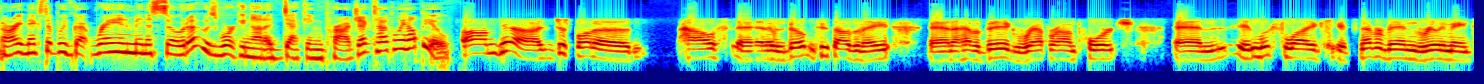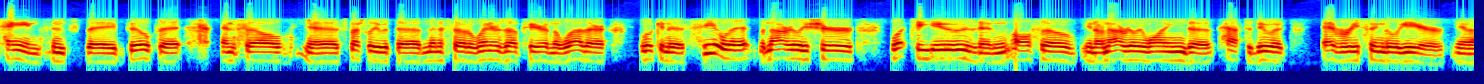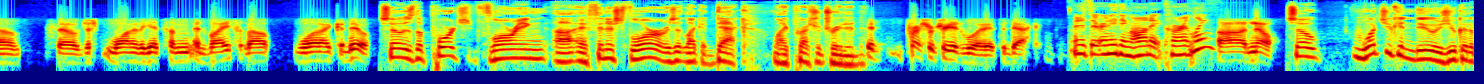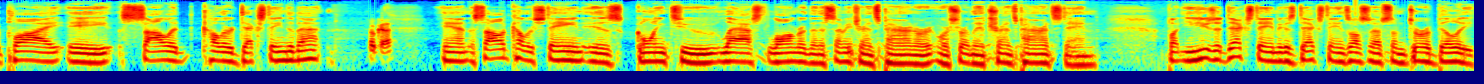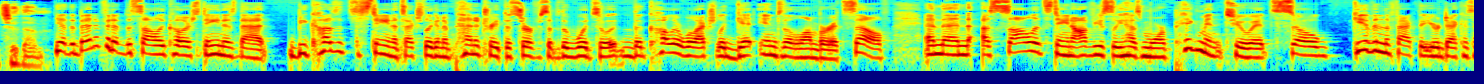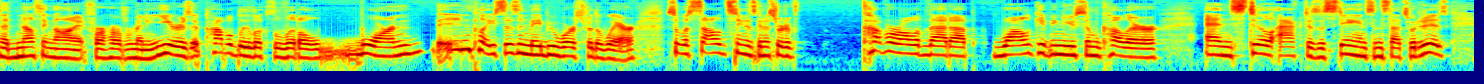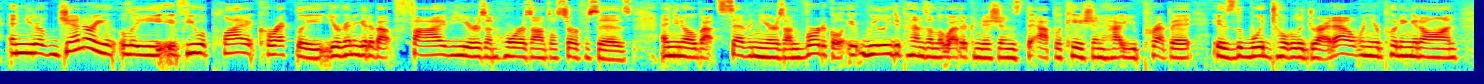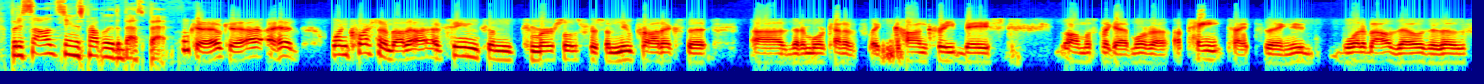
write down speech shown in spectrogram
All right, next up we've got Ray in Minnesota who's working on a decking project. How can we help you? Um, yeah, I just bought a house and it was built in 2008 and I have a big wraparound porch and it looks like it's never been really maintained since they built it and so uh, especially with the Minnesota winters up here and the weather looking to seal it but not really sure what to use and also you know not really wanting to have to do it every single year you know so just wanted to get some advice about what I could do. So is the porch flooring uh, a finished floor or is it like a deck, like pressure treated? It, pressure treated wood. It's a deck. And is there anything on it currently? Uh, no. So what you can do is you could apply a solid color deck stain to that. Okay. And a solid color stain is going to last longer than a semi-transparent or, or certainly a transparent stain. But you use a deck stain because deck stains also have some durability to them. Yeah, the benefit of the solid color stain is that because it's a stain, it's actually going to penetrate the surface of the wood, so the color will actually get into the lumber itself. And then a solid stain obviously has more pigment to it, so given the fact that your deck has had nothing on it for however many years, it probably looks a little worn in places and maybe worse for the wear. So a solid stain is going to sort of cover all of that up while giving you some color and still act as a stain since that's what it is. And you're generally, if you apply it correctly, you're going to get about five years on horizontal surfaces and, you know, about seven years on vertical. It really depends on the weather conditions, the application, how you prep it. Is the wood totally dried out when you're putting it on? But a solid stain is probably the best bet. Okay, okay. I, I had one question about it. I, I've seen some commercials for some new products that uh, that are more kind of like concrete based almost like a more of a, a paint type thing. What about those? Are those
